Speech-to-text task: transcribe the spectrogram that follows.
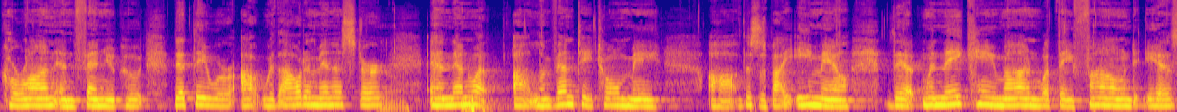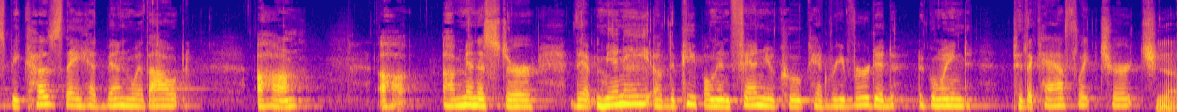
Korond and Fenyőkút that they were out without a minister. Yeah. And then what uh, Levente told me, this is by email, that when they came on, what they found is because they had been without uh, uh, minister that many of the people in Fenyőkút had reverted to going to the Catholic Church, yeah.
